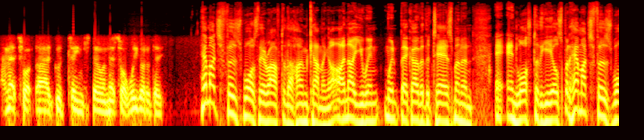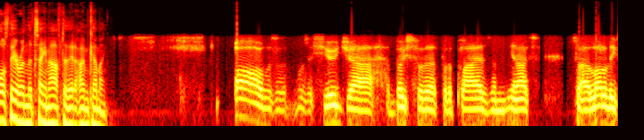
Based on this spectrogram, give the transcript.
And that's what uh, good teams do, and that's what we got to do. How much fizz was there after the homecoming? I know you went went back over the Tasman and and lost to the Eels, but how much fizz was there in the team after that homecoming? Oh, it was a was a huge uh, boost for the for the players, and you know, so a lot of these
